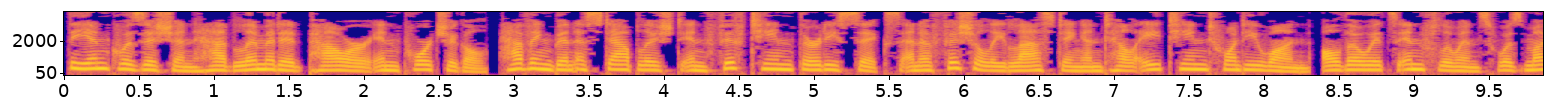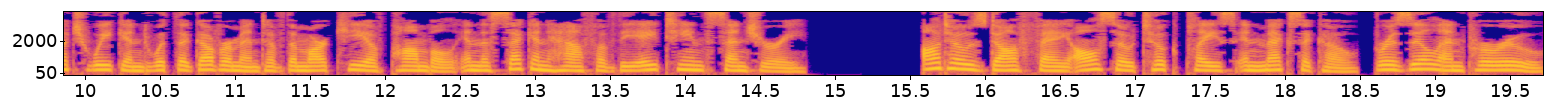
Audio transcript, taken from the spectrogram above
The Inquisition had limited power in Portugal, having been established in 1536 and officially lasting until 1821, although its influence was much weakened with the government of the Marquis of Pombal in the second half of the 18th century. Autos da fe also took place in Mexico, Brazil, and Peru.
